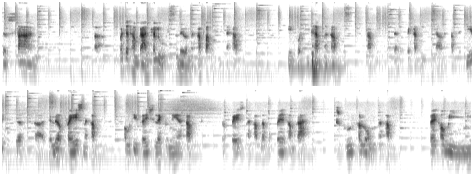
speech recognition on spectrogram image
จะสร้างก็จะทำการแค่ลูปเหมือนเดิมนะครับฝั่งนี้นะครับทีกดที่แท็บนะครับครับจะไปคัดลูปแล้วนะครับทีนี้ผมจะจะเลือกเฟสนะครับเข้าที่เฟสเล็กตรงนี้นะครับเฟสนะครับ แล้วผมก็จะทำการ exclude เขาลงนะครับเพื่อให้เขามีมี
